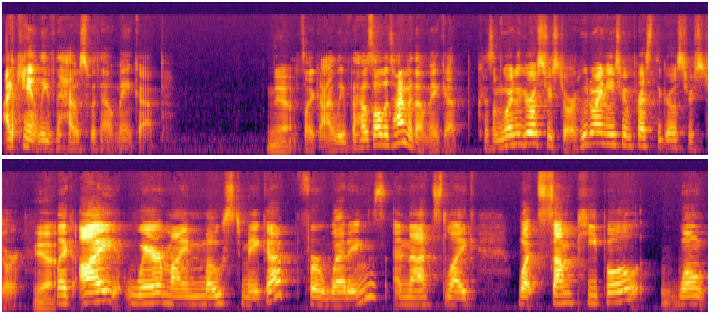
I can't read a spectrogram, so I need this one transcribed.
I can't leave the house without makeup. Yeah. It's like I leave the house all the time without makeup because I'm going to the grocery store. Who do I need to impress the grocery store? Yeah. Like I wear my most makeup for weddings, and that's like what some people won't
